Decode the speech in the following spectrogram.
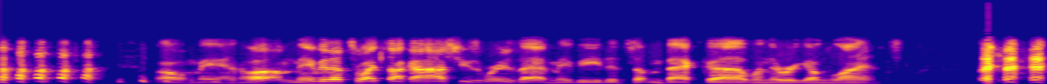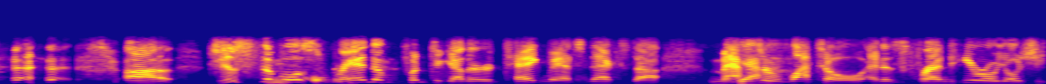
oh man. Oh, maybe that's why Takahashi's where he's at. Maybe he did something back uh, when they were young lions. uh, just the Hmm. most random put together tag match next. Uh, Master Yeah. Wato and his friend Hiroyoshi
